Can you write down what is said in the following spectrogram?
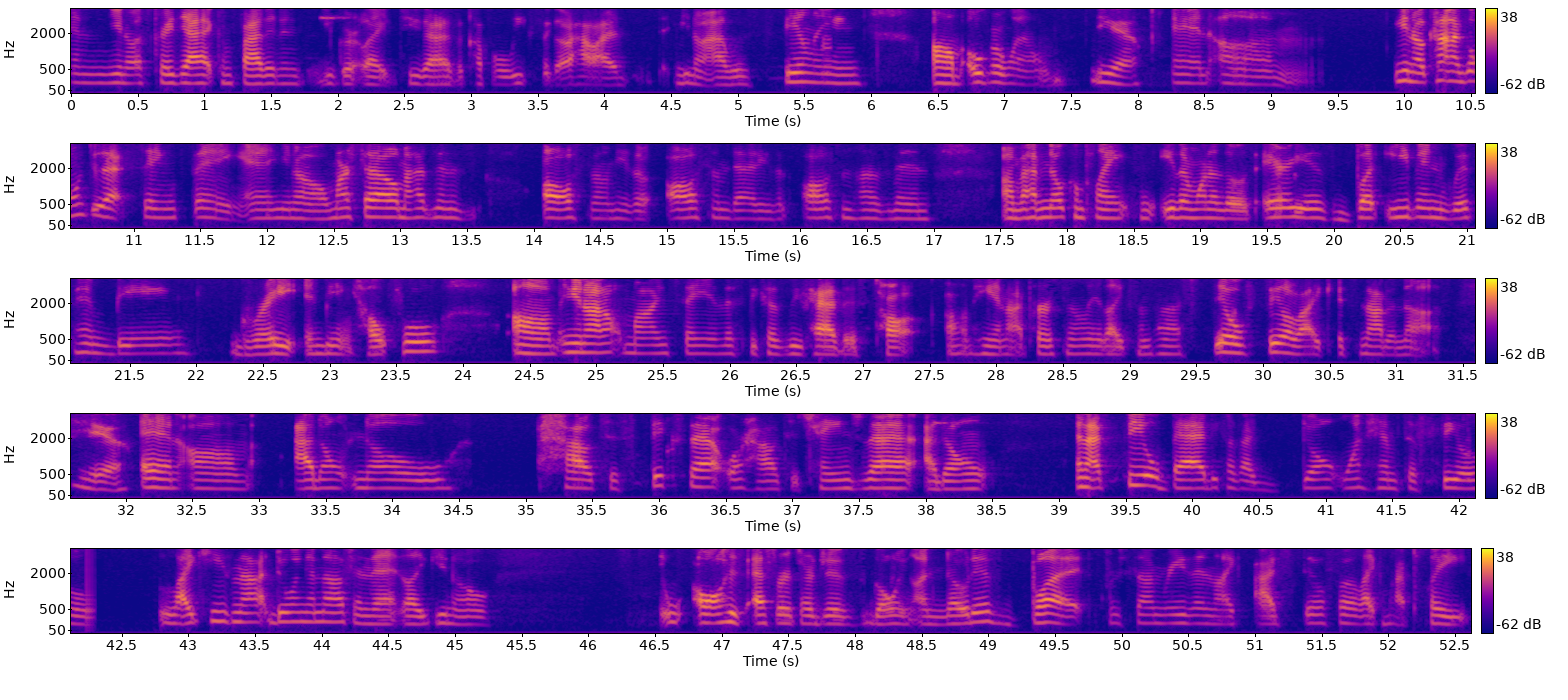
and you know, it's crazy. I had confided in you girl like to you guys a couple weeks ago how I you know, I was feeling um overwhelmed. Yeah. And um you know, kind of going through that same thing. And, you know, Marcel, my husband is awesome. He's an awesome dad. He's an awesome husband. Um, I have no complaints in either one of those areas. But even with him being great and being helpful, um, and, you know, I don't mind saying this because we've had this talk. Um, he and I personally, like sometimes I still feel like it's not enough. Yeah. And um, I don't know how to fix that or how to change that. I don't, and I feel bad because I don't want him to feel like he's not doing enough and that like you know all his efforts are just going unnoticed but for some reason like i still feel like my plate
